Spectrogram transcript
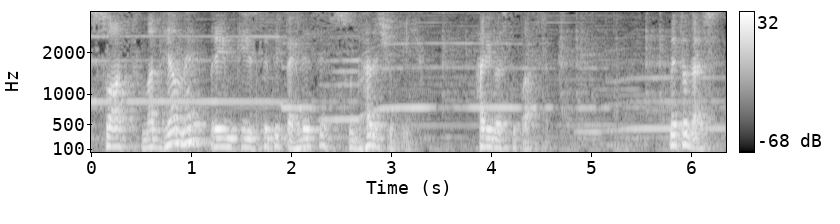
स्वास्थ्य मध्यम है, प्रेम की स्थिति पहले से सुधर चुकी है। हरी वस्तु पास रखें। मिथुन राशि।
